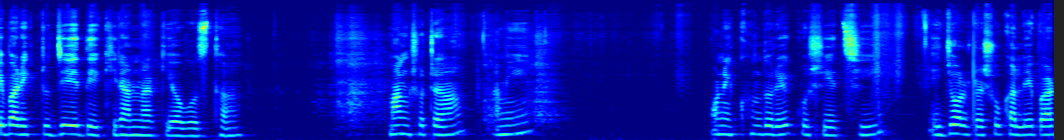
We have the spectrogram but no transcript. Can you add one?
এবার একটু যে দেখি রান্নার কি অবস্থা। মাংসটা আমি অনেকক্ষণ ধরে কষিয়েছি। এই জলটা শুকালে এবার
